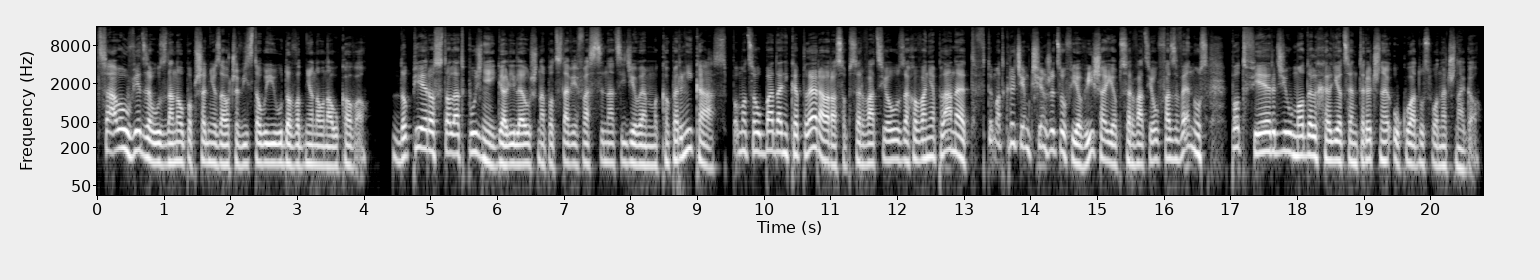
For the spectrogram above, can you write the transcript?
całą wiedzę uznaną poprzednio za oczywistą i udowodnioną naukowo. Dopiero 100 lat później Galileusz na podstawie fascynacji dziełem Kopernika z pomocą badań Keplera oraz obserwacją zachowania planet, w tym odkryciem księżyców Jowisza i obserwacją faz Wenus, potwierdził model heliocentryczny Układu Słonecznego.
